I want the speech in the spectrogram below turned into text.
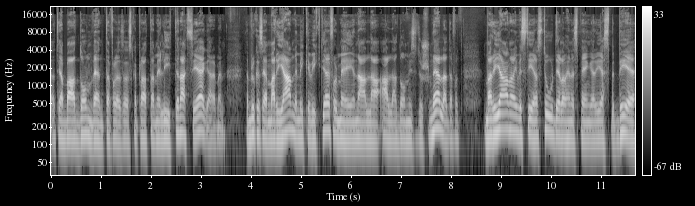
att jag bad dem vänta för att jag ska prata med en liten aktieägare. Men jag brukar säga att Marianne är mycket viktigare för mig än alla, alla de institutionella. Därför att Marianne har investerat stor del av hennes pengar i SBB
